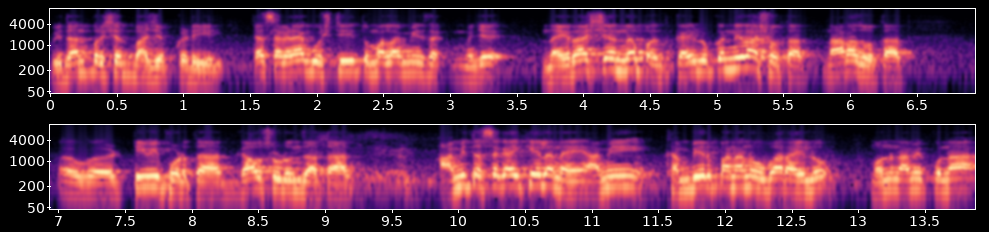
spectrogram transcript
विधान परिषद भाजपकडे येईल. या सगळ्या गोष्टी तुम्हाला मी म्हणजे नैराश्य न प- काही लोक निराश होतात नाराज होतात. टी व्ही फोडतात गाव सोडून जातात. आम्ही तसं काही केलं नाही. आम्ही खंबीरपणानं उभा राहिलो. म्हणून आम्ही पुन्हा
